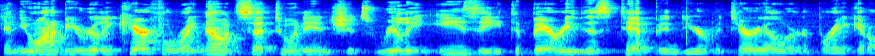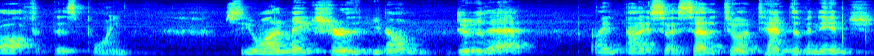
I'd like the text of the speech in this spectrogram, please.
And you want to be really careful. Right now it's set to an inch. It's really easy to bury this tip into your material or to break it off at this point. So you want to make sure that you don't do that. Right, now so I set it to a tenth of an inch,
